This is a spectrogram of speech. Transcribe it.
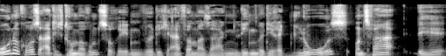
ohne großartig drum herum zu reden, würde ich einfach mal sagen, legen wir direkt los. Und zwar, äh,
